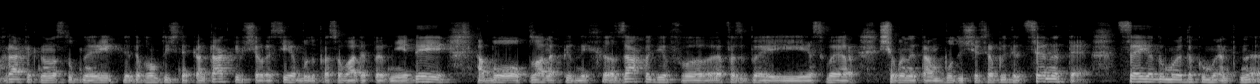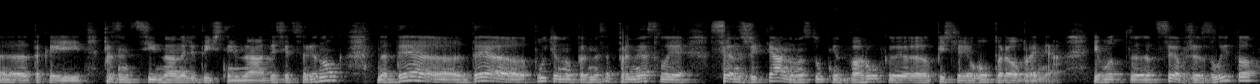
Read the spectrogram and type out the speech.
графік на наступний рік дипломатичних контактів, що Росія буде просувати певні ідеї, або план активних заходів е, ФСБ і СВР, що вони там будуть щось робити. Це не те. Це я думаю, документ е, такий презентаційно-аналітичний на 10 сторінок, де, е, де Путіну принес- принесли сенс життя на наступні два роки е, після його переобрання. І от е, це вже злито,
